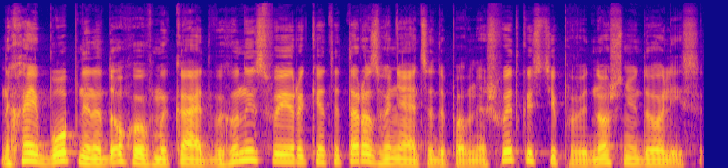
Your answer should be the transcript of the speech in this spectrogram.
Нехай Боб ненадовго вмикає двигуни своєї ракети та розганяється до певної швидкості по відношенню до Аліси.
